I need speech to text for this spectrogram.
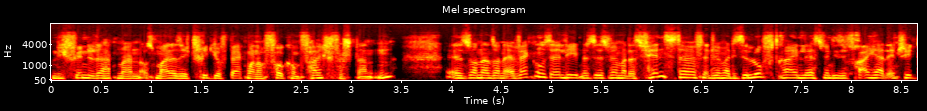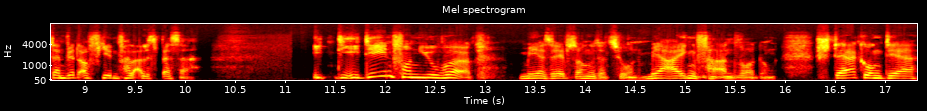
Und ich finde, da hat man aus meiner Sicht Friedhof Bergmann auch vollkommen falsch verstanden, äh, sondern so ein Erweckungserlebnis ist, wenn man das Fenster öffnet, wenn man diese Luft reinlässt, wenn diese Freiheit entsteht, dann wird auf jeden Fall alles besser. Die Ideen von New Work, mehr Selbstorganisation, mehr Eigenverantwortung, Stärkung der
